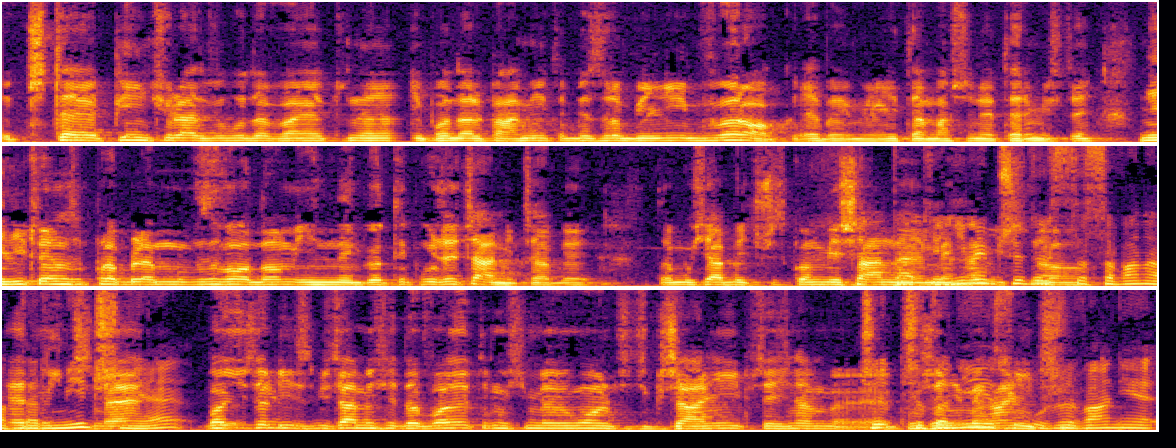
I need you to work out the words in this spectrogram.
y, y, 4-5 lat wybudowania tuneli pod Alpami, to by zrobili w rok, jakby mieli te maszyny termiczne, nie licząc problemów z wodą i innego typu rzeczami, trzeba by, to musiało być wszystko mieszane, Tak, ja nie wiem, czy to jest stosowana termicznie. Bo jeżeli zbliżamy się do wody, to musimy wyłączyć grzanie i przejść na e, Czy, czy to nie jest używanie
